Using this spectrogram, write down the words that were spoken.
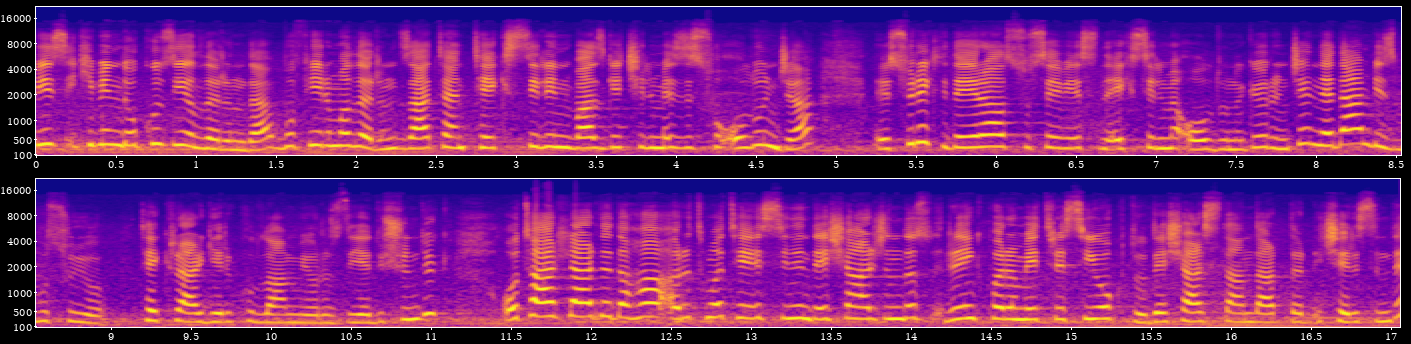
biz 2009 yıllarında bu firmaların zaten tekstilin vazgeçilmezi su olunca e, sürekli de yeraltı su seviyesinde eksilme olduğunu görünce neden biz bu suyu tekrar geri kullanmıyoruz diye düşündük. O tarihlerde daha arıtma tesisinin deşarjında renk parametresi yoktu deşarj standartlarının içerisinde.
